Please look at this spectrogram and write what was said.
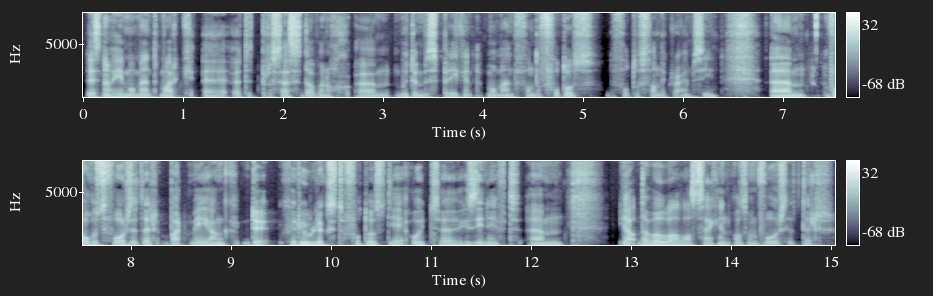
Er is nog één moment, Mark, uh, uit het proces dat we nog um, moeten bespreken. Het moment van de foto's, de foto's van de crime scene. Um, volgens voorzitter Bart Meegang de gruwelijkste foto's die hij ooit uh, gezien heeft. Um, ja, dat wil wel wat zeggen als een voorzitter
